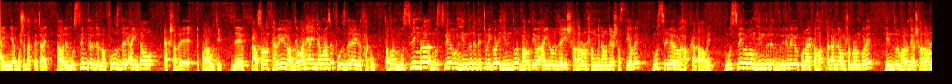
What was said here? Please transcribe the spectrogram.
আইন নিয়ে বসে থাকতে চায়, তাহলে মুসলিমদের জন্য ফৌজদারি আইনটাও একসাথে করা উচিত। যে পার্সোনাল ফ্যামিলি ল, দেওয়ানি আইন যেমন আছে, ফৌজদারি আইনও থাকুক। তখন মুসলিমরা, মুসলিম এবং হিন্দু যদি চুরি করে, হিন্দুর ভারতীয় আইন অনুযায়ী সাধারণ সংবিধান অনুযায়ী শাস্তি হবে, মুসলিমের হলো হাত কাটা হবে। মুসলিম এবং হিন্দু দুজনে কোনো একটা হত্যাকাণ্ডে অংশগ্রহণ করে। হিন্দুর ভারতীয় সাধারণ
